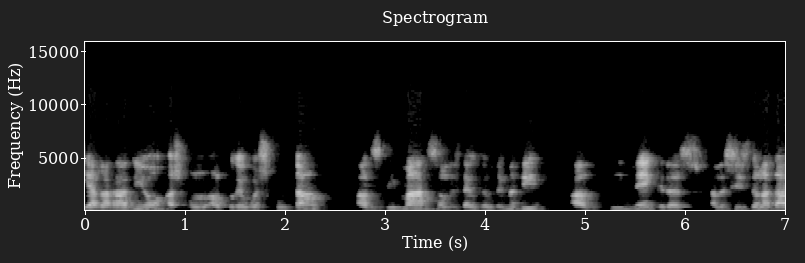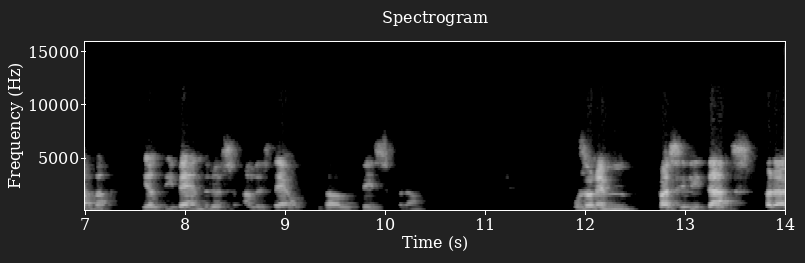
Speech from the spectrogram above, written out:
I a la ràdio es, el podeu escoltar els dimarts a les 10 del matí, el dimecres a les 6 de la tarda i el divendres a les 10 del vespre us donem facilitats per a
